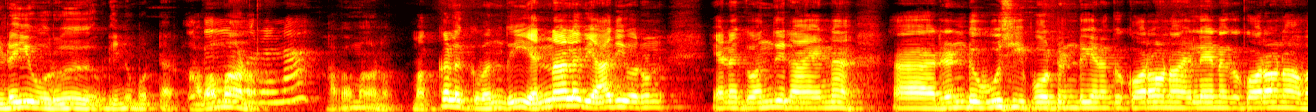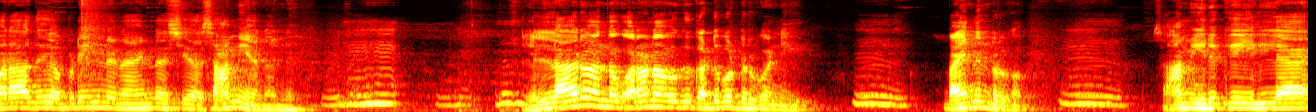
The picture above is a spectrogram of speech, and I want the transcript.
இடையூறு அப்படின்னு போட்டார். அவமானம். அவமானம். மக்களுக்கு வந்து என்னால் வியாதி வரும்னு எனக்கு வந்து நான் என்ன ரெண்டு ஊசி போட்டுண்டு எனக்கு கொரோனா இல்லை எனக்கு கொரோனா வராது அப்படின்னு நான் என்ன சாமியா நான்? எல்லாரும் அந்த கொரோனாவுக்கு கட்டுப்பட்டுருக்கோம் இன்னைக்கு. பயந்துன்னு இருக்கோம் சாமி இருக்கு இல்லை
